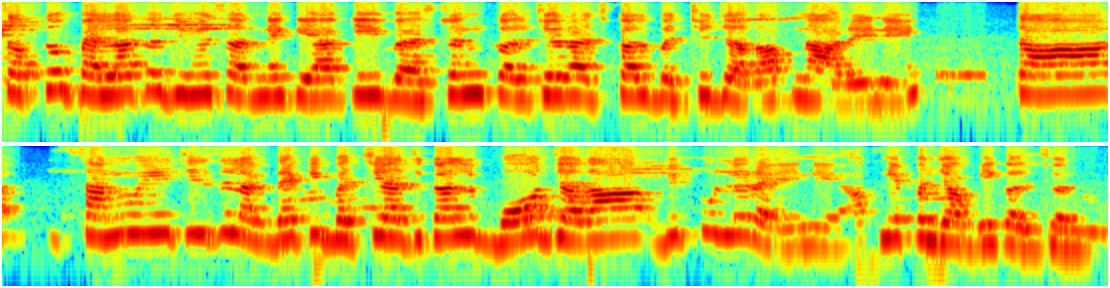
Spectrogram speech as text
ਸਭ ਤੋਂ ਪਹਿਲਾਂ ਤਾਂ ਜਿਵੇਂ ਸਰ ਨੇ ਕਿਹਾ ਕਿ ਵੈਸਟਰਨ ਕਲਚਰ ਅੱਜਕੱਲ ਬੱਚੇ ਜ਼ਿਆਦਾ ਅਪਣਾ ਰਹੇ ਨੇ। ਤਾਂ ਸਾਨੂੰ ਇਹ ਚੀਜ਼ ਲੱਗਦਾ ਕਿ ਬੱਚੇ ਅੱਜ ਅੱਜਕੱਲ ਬਹੁਤ ਜ਼ਿਆਦਾ ਵੀ ਭੁੱਲ ਰਹੇ ਨੇ ਆਪਣੇ ਪੰਜਾਬੀ ਕਲਚਰ ਨੂੰ।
